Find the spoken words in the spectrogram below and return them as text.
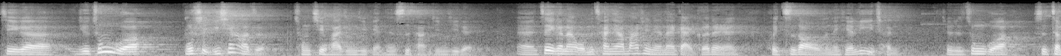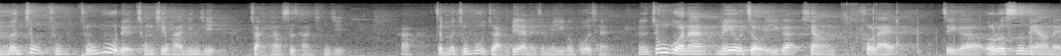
这个就中国不是一下子从计划经济变成市场经济的，嗯，这个呢，我们参加八十年代改革的人会知道我们那些历程，就是中国是怎么逐逐逐步的从计划经济转向市场经济，啊，怎么逐步转变的这么一个过程。嗯，中国呢没有走一个像后来这个俄罗斯那样的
